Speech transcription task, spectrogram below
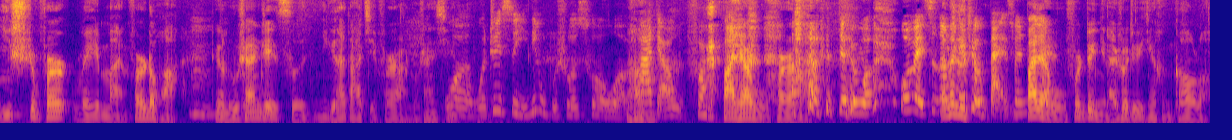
以十分为满分的话，嗯这个庐山这次你给他打几分啊？庐山行我我这次一定不说错，我啊八点五分。八点五分儿啊，对我我每次都说成百分制。八点五分对你来说就已经很高了，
